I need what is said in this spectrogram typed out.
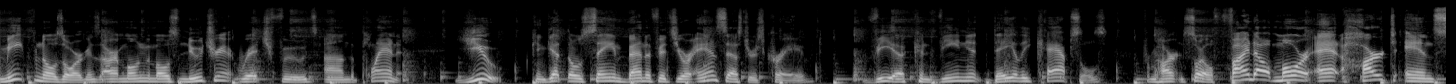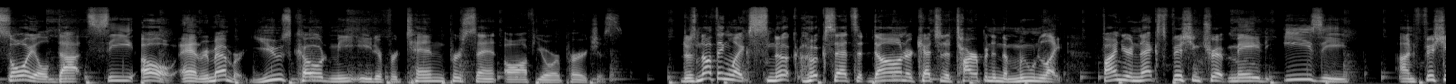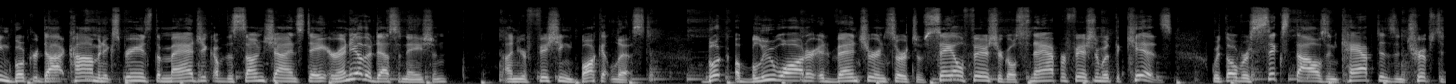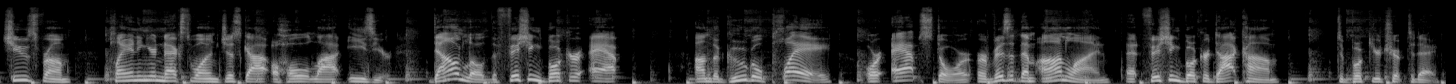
Meat from those organs are among the most nutrient rich foods on the planet. You can get those same benefits your ancestors craved via convenient daily capsules from Heart and Soil. Find out more at heartandsoil.co. And remember, use code MeatEater for 10% off your purchase. There's nothing like snook hook sets at dawn or catching a tarpon in the moonlight. Find your next fishing trip made easy on fishingbooker.com and experience the magic of the Sunshine State or any other destination on your fishing bucket list. Book a blue water adventure in search of sailfish or go snapper fishing with the kids. With over 6,000 captains and trips to choose from, planning your next one just got a whole lot easier. Download the Fishing Booker app on the Google Play or App Store or visit them online at fishingbooker.com to book your trip today.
